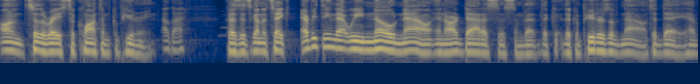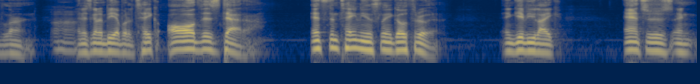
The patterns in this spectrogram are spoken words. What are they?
on to the race to quantum computing Okay. because it's going to take everything that we know now in our data system that the the computers of now today have learned, Uh-huh. and it's going to be able to take all this data instantaneously, go through it, and give you like answers and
